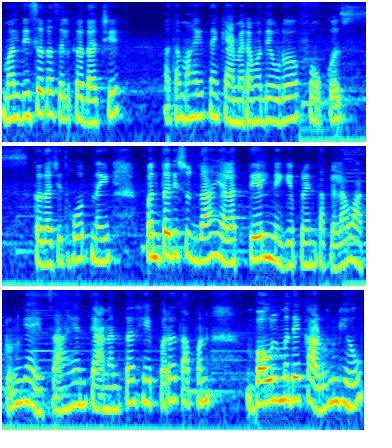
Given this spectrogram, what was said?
तुम्हाला दिसत असेल कदाचित. आता माहीत नाही कॅमेरामध्ये एवढं फोकस कदाचित होत नाही. पण तरीसुद्धा याला तेल निघेपर्यंत आपल्याला वाटून घ्यायचं आहे. आणि त्यानंतर हे परत आपण बाऊलमध्ये काढून घेऊ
